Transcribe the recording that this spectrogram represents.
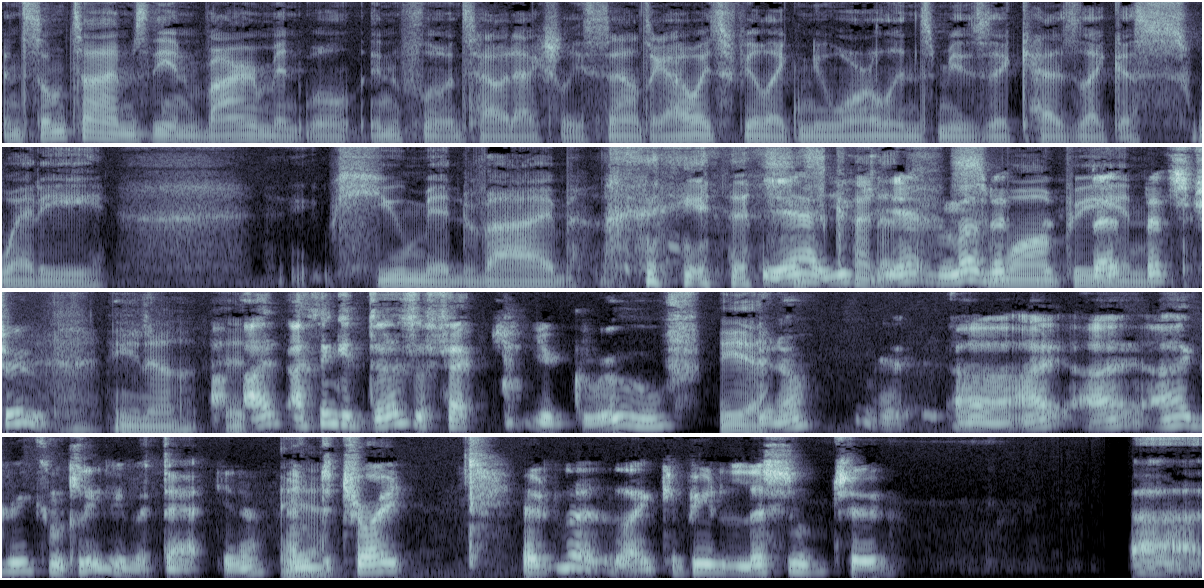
and sometimes the environment will influence how it actually sounds. Like I always feel like New Orleans music has like a sweaty, humid vibe. yeah, you, yeah, no, swampy. That, that, and, that's true. You know, it, I, I, think it does affect your groove. Yeah, you know, uh, I, I I agree completely with that. You know, and yeah. Detroit, like if you listen to. Uh,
